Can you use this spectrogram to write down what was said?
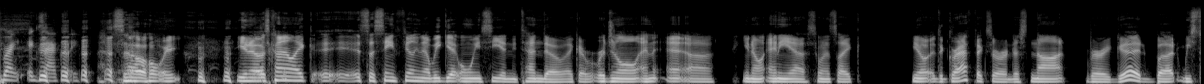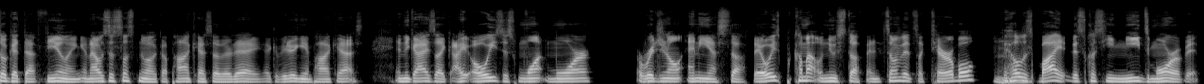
Right, exactly. So you know, it's kind of like it's the same feeling that we get when we see a Nintendo, like original and uh, you know NES, when it's like, you know, the graphics are just not very good, but we still get that feeling. And I was just listening to like a podcast the other day, like a video game podcast, and the guy's like, I always just want more original NES stuff. They always come out with new stuff, and some of it's like terrible, but he'll Mhm. just buy it just because he needs more of it,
